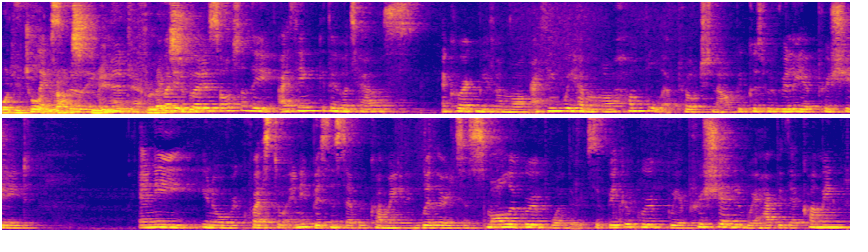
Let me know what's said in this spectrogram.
What you told last minute, yeah. flexible. But, it, but it's also the, I think the hotels, and correct me if I'm wrong, I think we have a more humble approach now because we really appreciate any, you know, request or any business that we're coming, whether it's a smaller group, whether it's a bigger group, we appreciate it, we're happy they're coming.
